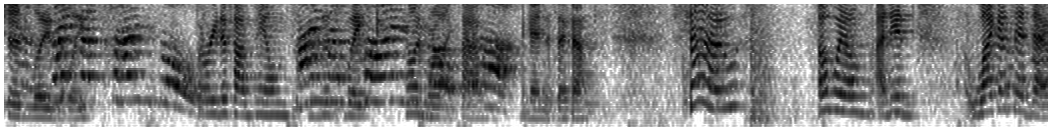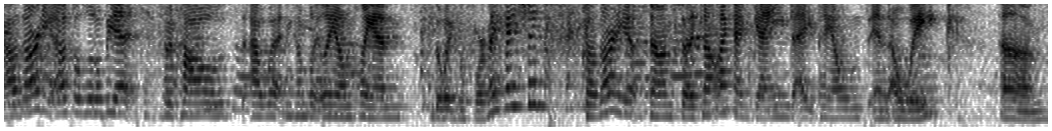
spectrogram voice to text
should lose at least three to five pounds this week. Probably more like five. I gained it so fast. So, oh well, I did, like I said though, I was already up a little bit because I wasn't completely on plan the week before vacation. So I was already up some, so it's not like I gained eight pounds in a week. Um,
